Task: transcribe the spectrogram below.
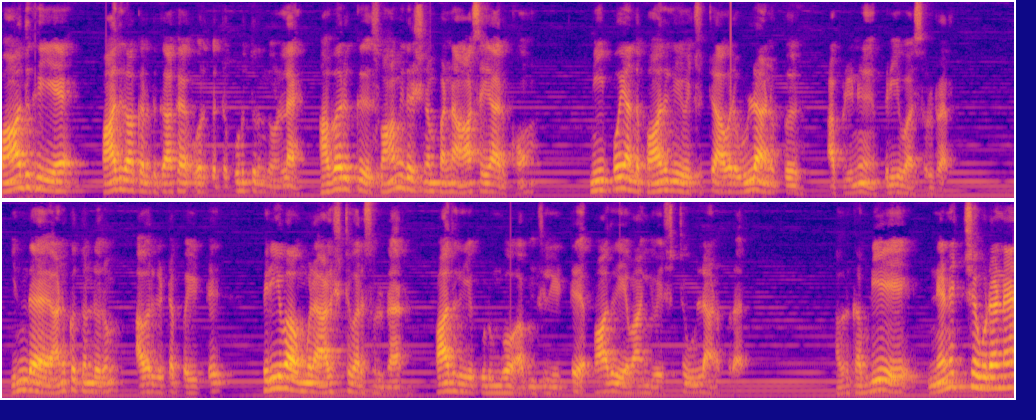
பாதுகையை பாதுகாக்கிறதுக்காக ஒருத்தர்கிட்ட கொடுத்துருந்தோம்ல அவருக்கு சுவாமி தரிசனம் பண்ண ஆசையாக இருக்கும். நீ போய் அந்த பாதுகையை வச்சுட்டு அவரை உள்ள அனுப்பு அப்படின்னு பெரியவா சொல்கிறார் இந்த அணுக்க தொண்டரும் அவர்கிட்ட போயிட்டு பெரியவா உங்களை அழைச்சிட்டு வர சொல்கிறார் பாதுகையை கொடுங்கோ அப்படின்னு சொல்லிட்டு பாதுகையை வாங்கி வச்சுட்டு உள்ளே அனுப்புகிறார் அவருக்கு அப்படியே நினைச்ச உடனே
